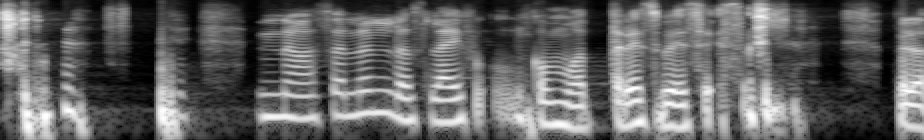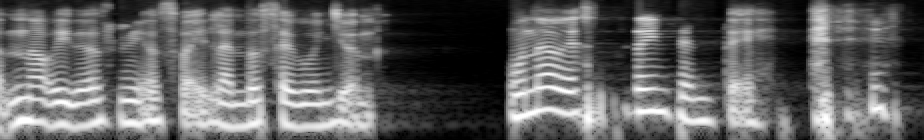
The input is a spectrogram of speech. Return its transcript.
no, solo en los live como tres veces. Pero no videos míos bailando según yo. No. Una vez lo intenté.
